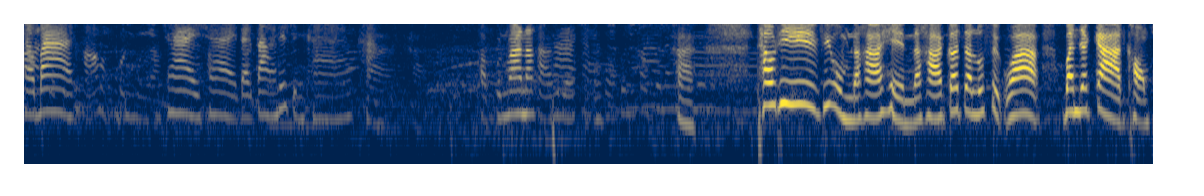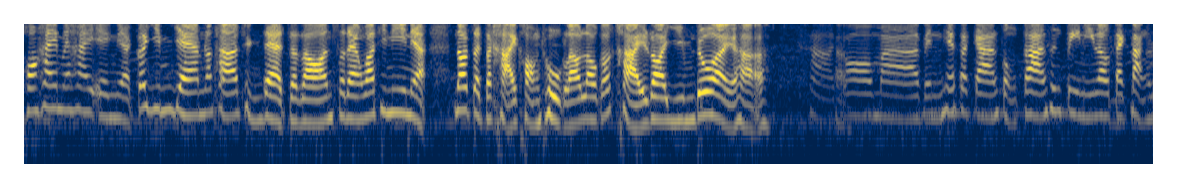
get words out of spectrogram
ชาวบ้านค้าของคนเมืองใช่ใช่แตกต่างกันที่สินค้าค่ะ ขอบคุณมากนะคะพี่เล็กค่ะ เท่าที่พี่อุ๋มนะคะเห็นนะคะ ก็จะรู้สึกว่าบรรยากาศของพ่อให้ไม่ให้เองเนี่ยก็ยิ้มแย้มนะคะ ถึงแดดจะร้อน แสดงว่าที่นี่เนี่ยนอกจากจะขายของถูกแล้วเราก็ขายรอยยิ้มด้วยค่ะค่ะครับก็ มาเป็นเทศกาลสงกรานต์ซึ่งปีนี้เราแตกต่างกัน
